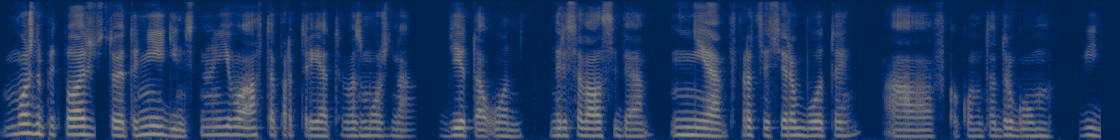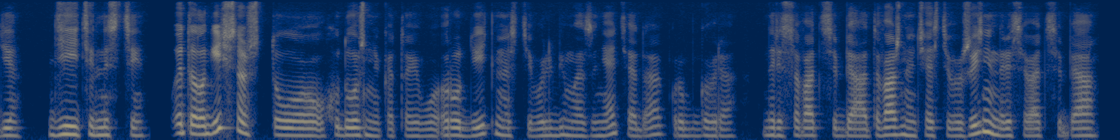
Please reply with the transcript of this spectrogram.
Можно предположить, что это не единственный его автопортрет. Возможно, где-то он нарисовал себя не в процессе работы, а в каком-то другом виде деятельности. Это логично, что художник – это его род деятельности, его любимое занятие, да, грубо говоря. Нарисовать себя – это важная часть его жизни, нарисовать себя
